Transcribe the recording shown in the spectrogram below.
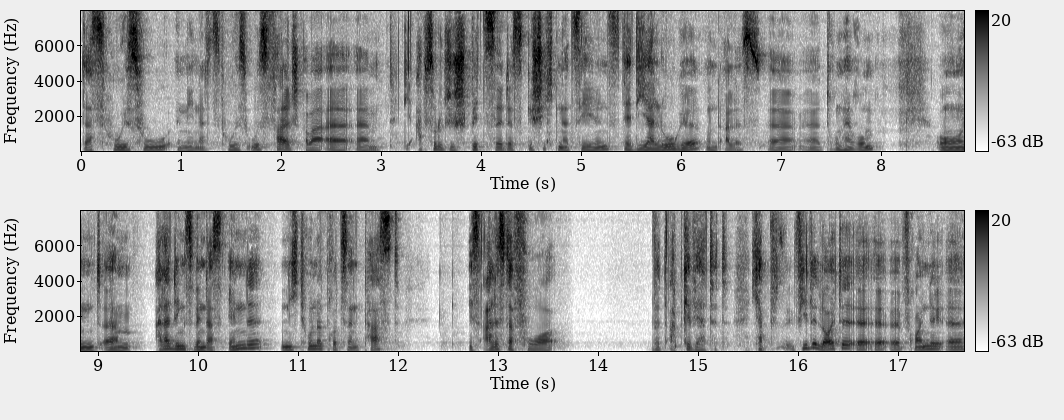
das Who is Who, nee, das Who is Who ist falsch, aber äh, ähm, die absolute Spitze des Geschichtenerzählens, der Dialoge und alles äh, äh, drumherum. Und ähm, allerdings, wenn das Ende nicht 100% passt, ist alles davor wird abgewertet. Ich habe viele Leute, äh, äh, Freunde, äh,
